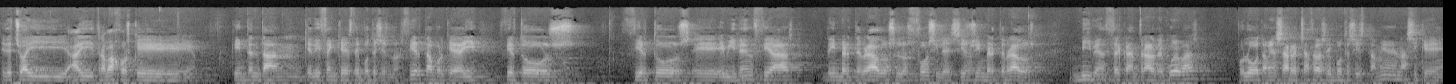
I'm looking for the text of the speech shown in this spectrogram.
Y de hecho hay, hay trabajos que, que, intentan, que dicen que esta hipótesis no es cierta, porque hay ciertos, ciertos eh, evidencias de invertebrados en los fósiles y esos invertebrados viven cerca de entradas de cuevas. Pues luego también se ha rechazado esa hipótesis también, así que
